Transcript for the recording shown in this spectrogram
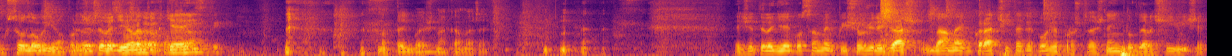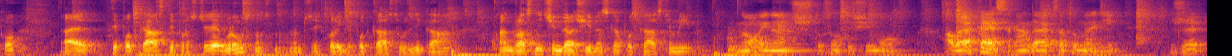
Už jsou dlouhý, no, protože ty lidi hele to chtějí. no teď budeš na kameře. Takže ty lidi jako sami píšou, že když dáš, dáme jako kratší, tak jako, že proč to ještě není to delší, víš, jako, a ty podcasty prostě je budoucnost, no. Vem si, kolik těch podcastů vzniká a vlastně čím delší dneska podcast, tím líp. No ináč, to som si všimol. Ale jaká je sranda, jak sa to mení? že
